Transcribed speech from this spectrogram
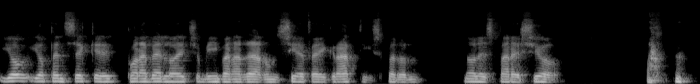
yo, yo pensé que por haberlo hecho me iban a dar un CFA gratis, pero no les pareció.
